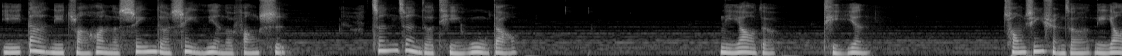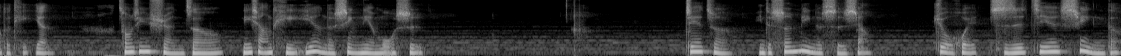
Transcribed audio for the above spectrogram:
一旦你转换了新的信念的方式，真正的体悟到你要的体验，重新选择你要的体验，重新选择你想体验的信念模式，接着你的生命的实相就会直接性的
